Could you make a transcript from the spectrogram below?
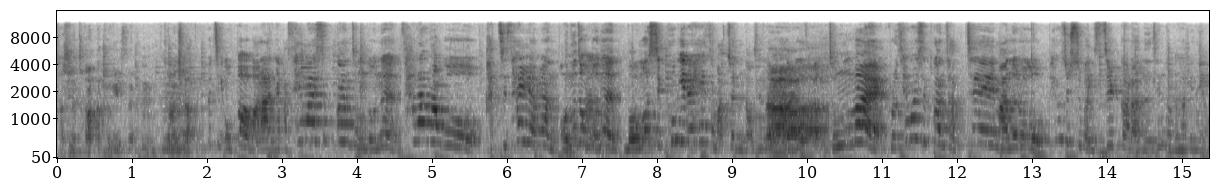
자신의 철학 같은 게 있어요? 음, 결혼 철학. 솔직히 오빠가 말한 약간 생활 습관 정도는 사랑하고 같이 살려면 어느 정도는 뭐뭐씩 포기를 해서 맞춰야 된다고 생각하고 아. 정말 그런 생활 습관 자체만으로 헤어질 수가 있을까라는 생각을 하긴 해요.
